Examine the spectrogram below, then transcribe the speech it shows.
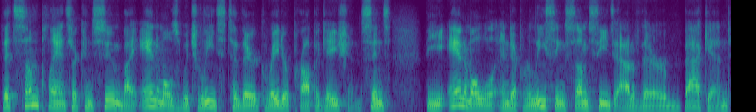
that some plants are consumed by animals, which leads to their greater propagation, since the animal will end up releasing some seeds out of their back end,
